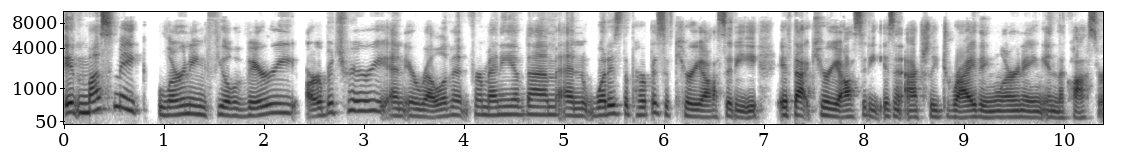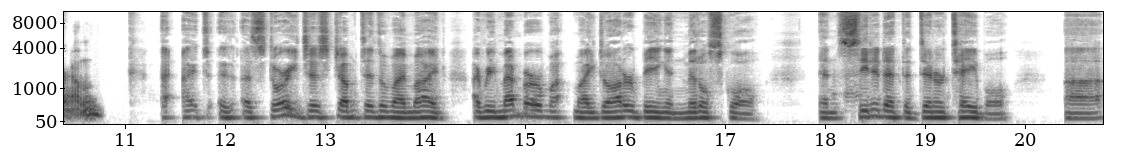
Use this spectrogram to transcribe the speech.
it must make learning feel very arbitrary and irrelevant for many of them. And what is the purpose of curiosity if that curiosity isn't actually driving learning in the classroom I, a story just jumped into my mind. I remember my, my daughter being in middle school and seated at the dinner table. Uh,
